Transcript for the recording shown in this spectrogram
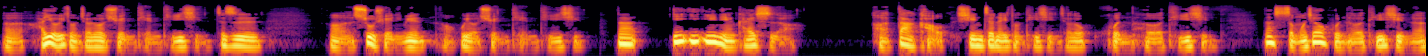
呃，还有一种叫做选填题型，这是呃数学里面啊会有选填题型。那一一一年开始啊啊大考新增了一种题型叫做混合题型。那什么叫混合题型呢？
